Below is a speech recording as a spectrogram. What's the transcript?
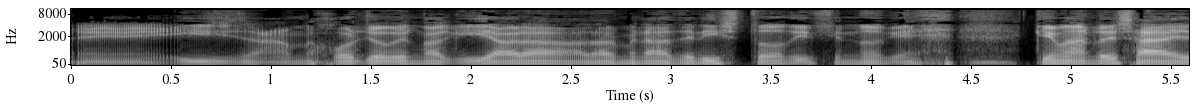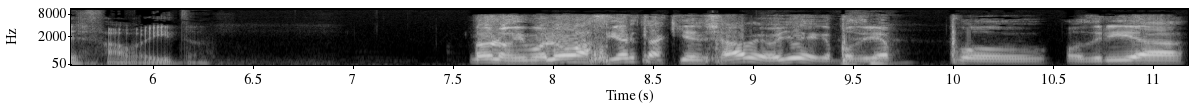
eh, y a lo mejor yo vengo aquí ahora a darme la de listo diciendo que, que Manresa es favorito. No, lo mismo luego aciertas, quién sabe, oye, que podría, po- podría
